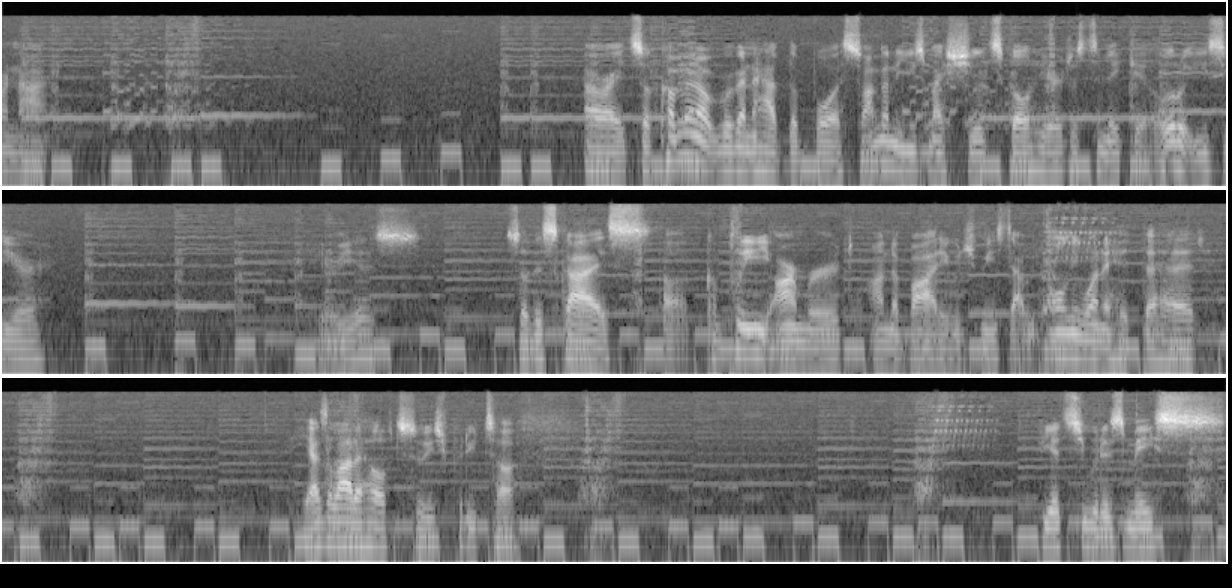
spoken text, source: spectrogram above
Or not. Alright, so coming up we're gonna have the boss. So I'm gonna use my shield spell here just to make it a little easier. Here he is. So this guy's uh, completely armored on the body, which means that we only want to hit the head. He has a lot of health too, he's pretty tough. If he hits you with his mace,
